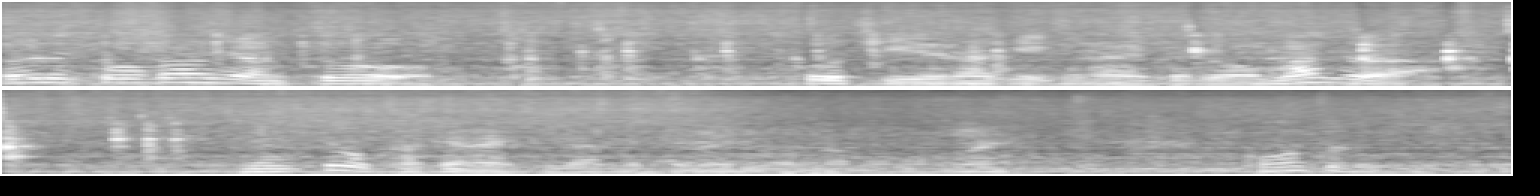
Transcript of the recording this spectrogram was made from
それで豆板醤とトーチ入れなきゃいけないけど、まずは熱をかけないとダメですねいろんなものこの人でい。いです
